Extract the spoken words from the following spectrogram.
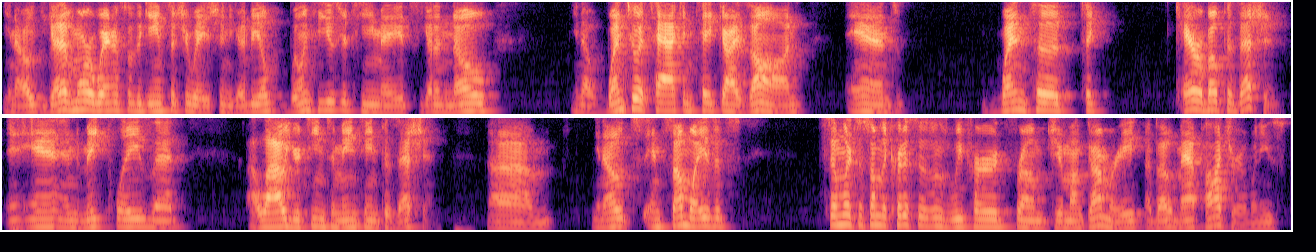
you know, you got to have more awareness of the game situation. You got to be willing to use your teammates. You got to know, you know, when to attack and take guys on, and when to to care about possession and, and make plays that allow your team to maintain possession. Um, you know, in some ways, it's similar to some of the criticisms we've heard from Jim Montgomery about Matt Poitras when he's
